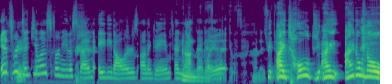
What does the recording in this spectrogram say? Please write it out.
It's ridiculous for me to spend eighty dollars on a game and I not mean, to play it. ridiculous. That is See, ridiculous. I told you. I I don't know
